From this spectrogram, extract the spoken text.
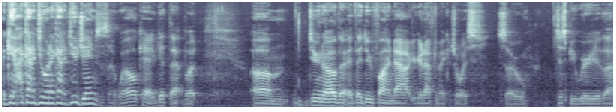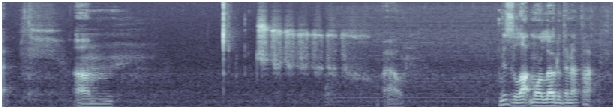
again, I got to do what I got to do, James. It's like, well, okay, I get that, but um, do know that if they do find out, you're gonna have to make a choice. So just be weary of that. Um, wow, this is a lot more loaded than I thought.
